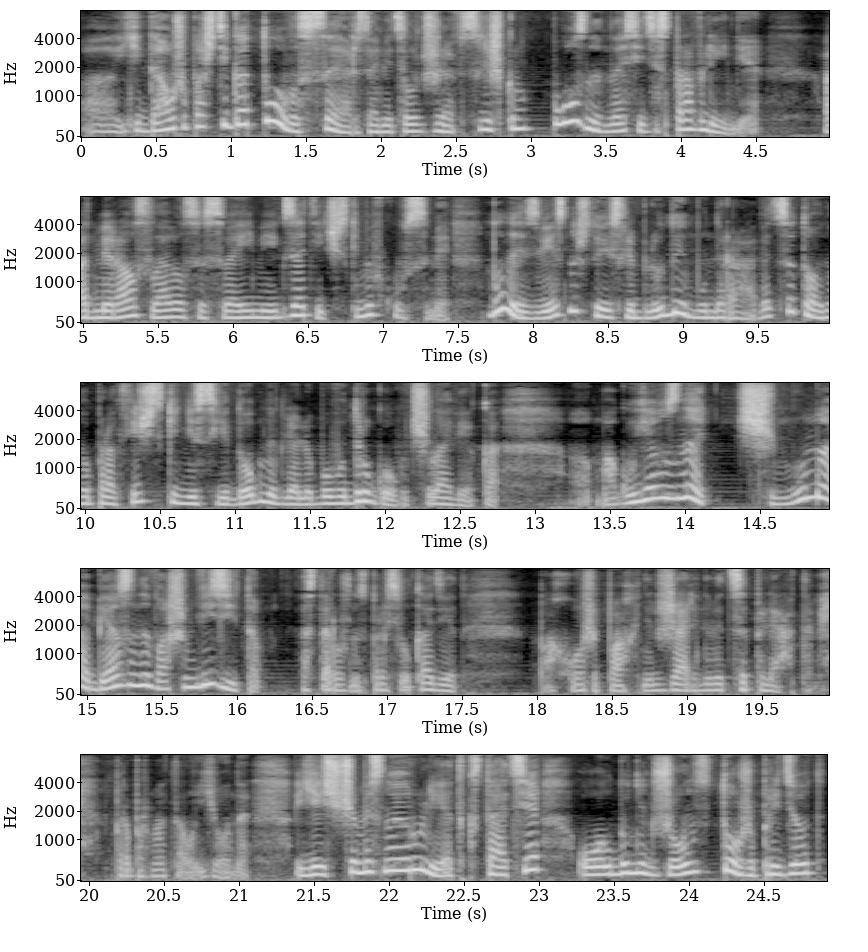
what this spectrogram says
«А, «Еда уже почти готова, сэр», — заметил Джефф. «Слишком поздно наносить исправления». Адмирал славился своими экзотическими вкусами. Было известно, что если блюдо ему нравится, то оно практически несъедобно для любого другого человека. «А «Могу я узнать, чему мы обязаны вашим визитом?» — осторожно спросил кадет. «Похоже, пахнет жареными цыплятами», — пробормотал Йона. «Есть еще мясной рулет. Кстати, Олбани Джонс тоже придет».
